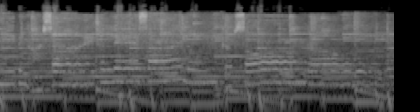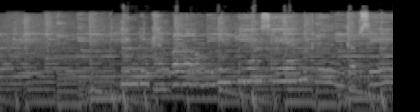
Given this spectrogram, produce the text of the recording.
นี่เป็นหาดทรายทะเลสายลมกับสอง น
